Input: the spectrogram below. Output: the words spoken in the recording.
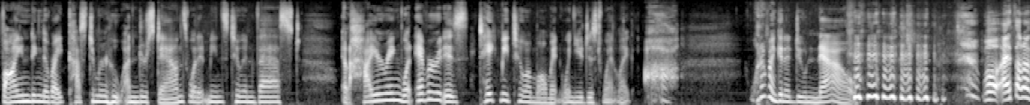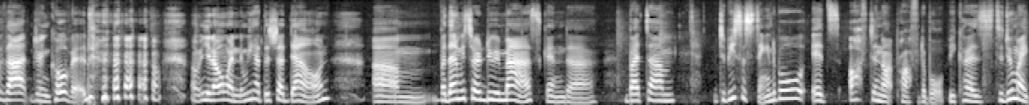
finding the right customer who understands what it means to invest, uh, hiring, whatever it is, take me to a moment when you just went like, ah, what am I going to do now? well, I thought of that during COVID, you know, when we had to shut down. Um, but then we started doing masks and, uh, but, um, to be sustainable, it's often not profitable because to do my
